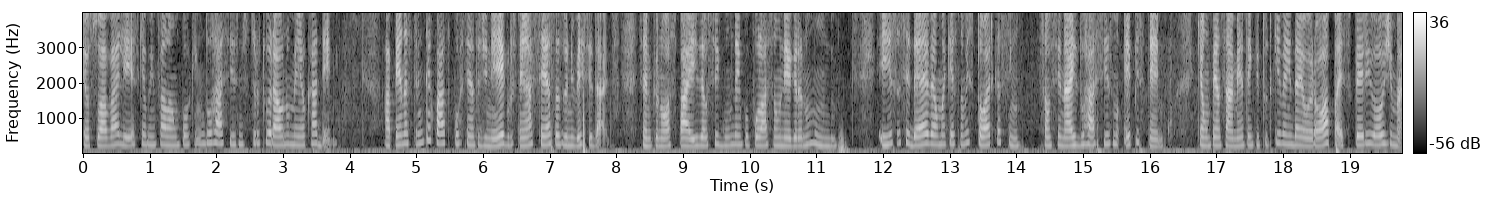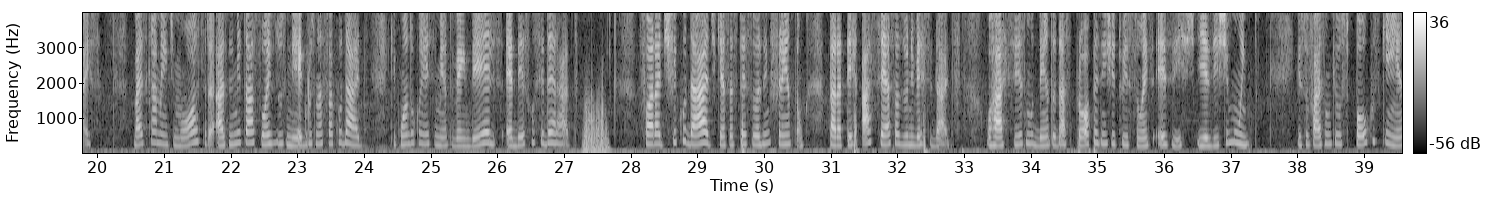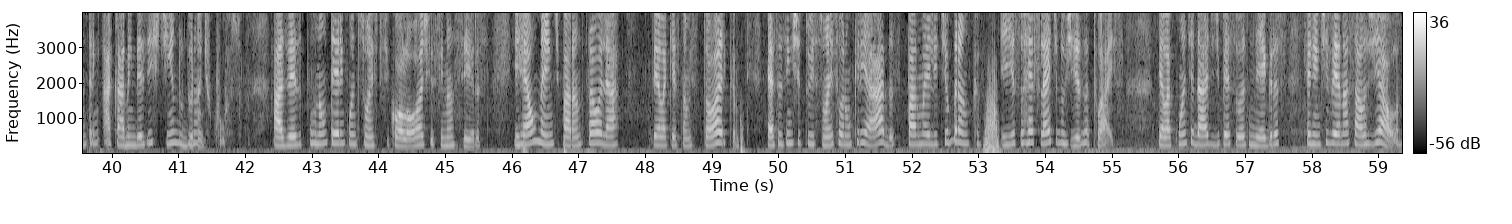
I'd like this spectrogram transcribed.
Eu sou a Valesca e eu vim falar um pouquinho do racismo estrutural no meio acadêmico apenas 34% de negros têm acesso às universidades, sendo que o nosso país é o segundo em população negra no mundo. E isso se deve a uma questão histórica, sim. São sinais do racismo epistêmico, que é um pensamento em que tudo que vem da Europa é superior aos demais basicamente mostra as limitações dos negros nas faculdades, que quando o conhecimento vem deles é desconsiderado fora a dificuldade que essas pessoas enfrentam para ter acesso às universidades. O racismo dentro das próprias instituições existe, e existe muito. Isso faz com que os poucos que entrem acabem desistindo durante o curso, às vezes por não terem condições psicológicas, financeiras. E realmente, parando para olhar pela questão histórica, essas instituições foram criadas para uma elite branca, e isso reflete nos dias atuais pela quantidade de pessoas negras que a gente vê nas salas de aula.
